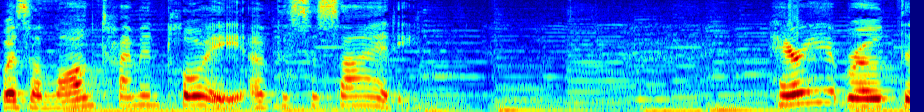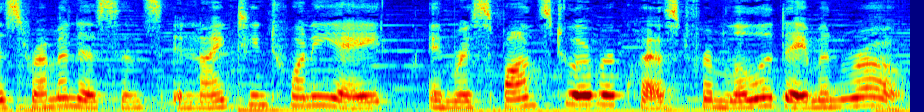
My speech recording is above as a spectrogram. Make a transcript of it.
was a longtime employee of the society. Harriet wrote this reminiscence in 1928 in response to a request from Lilla Day Monroe,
